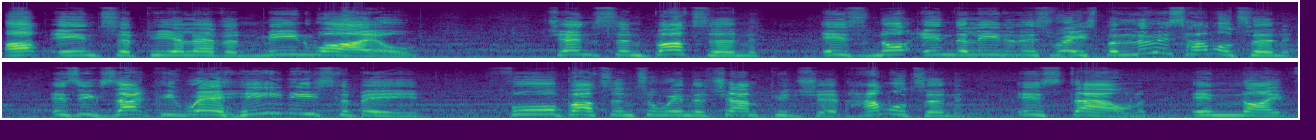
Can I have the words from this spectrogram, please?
Up into P11. Meanwhile, Jenson Button is not in the lead of this race, but Lewis Hamilton is exactly where he needs to be for Button to win the championship. Hamilton is down in ninth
